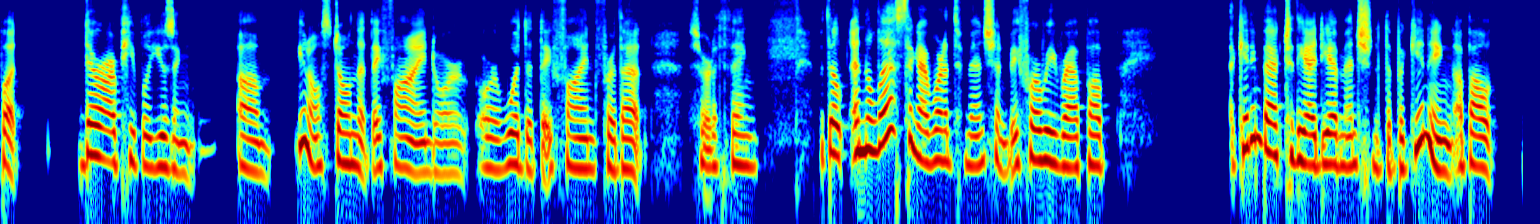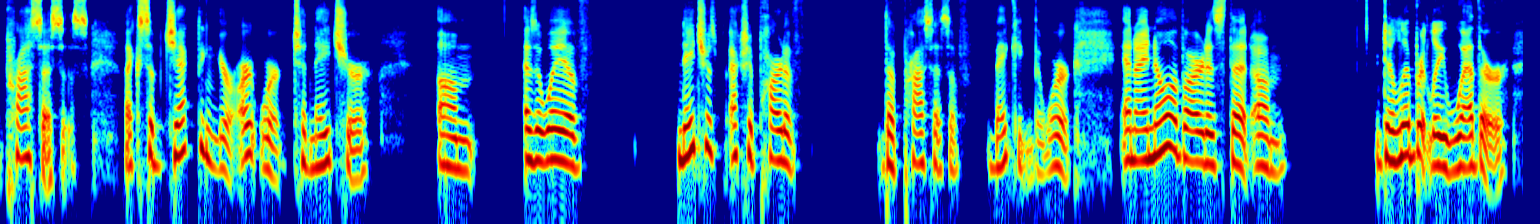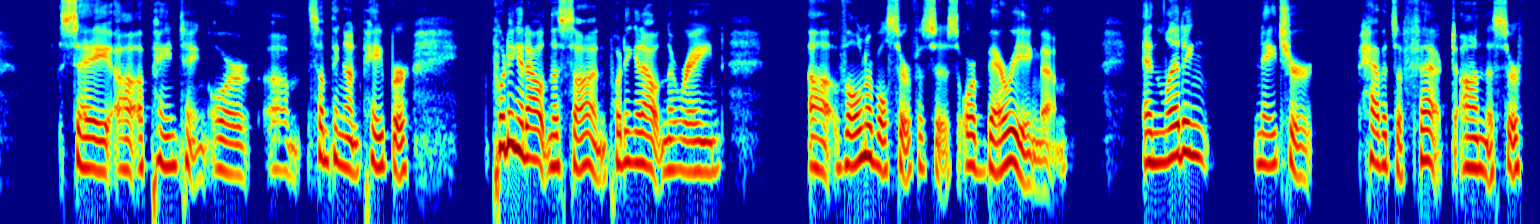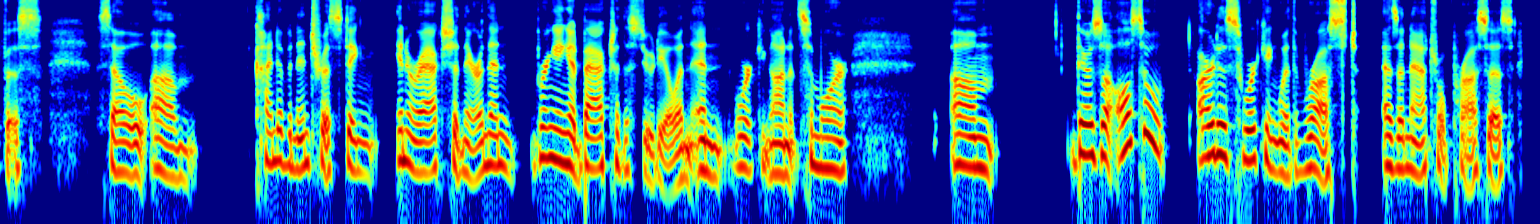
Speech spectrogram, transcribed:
but there are people using, um, you know, stone that they find or or wood that they find for that sort of thing. But the and the last thing I wanted to mention before we wrap up, getting back to the idea I mentioned at the beginning about processes, like subjecting your artwork to nature. Um, as a way of nature is actually part of the process of making the work. And I know of artists that um, deliberately weather, say, uh, a painting or um, something on paper, putting it out in the sun, putting it out in the rain, uh, vulnerable surfaces, or burying them, and letting nature have its effect on the surface. So, um, kind of an interesting interaction there and then bringing it back to the studio and, and working on it some more. Um, there's also artists working with rust as a natural process,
